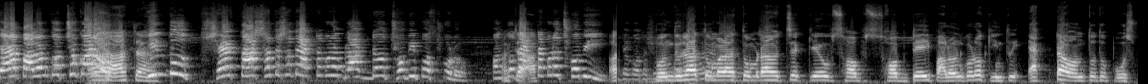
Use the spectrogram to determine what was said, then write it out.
যারা পালন করছ করো হ্যাঁ, আচ্ছা। কিন্তু সে তার সাথে সাথে একটা করে ব্ল্যাক ডে ছবি পোস্ট করো। অন্তত আচ্ছা, একটা করে ছবি। বন্ধুরা তোমরা তোমরা হচ্ছে কেউ সব সব ডেই পালন করো কিন্তু একটা অন্তত পোস্ট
